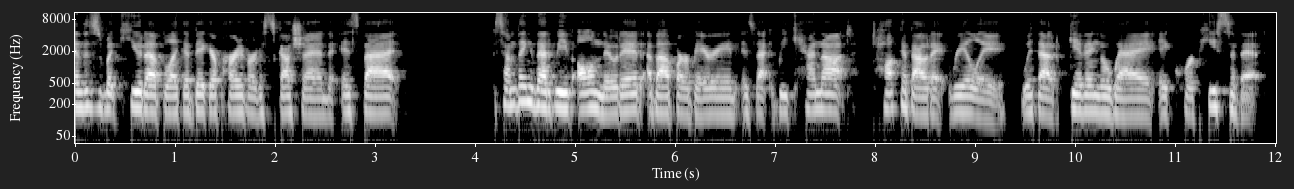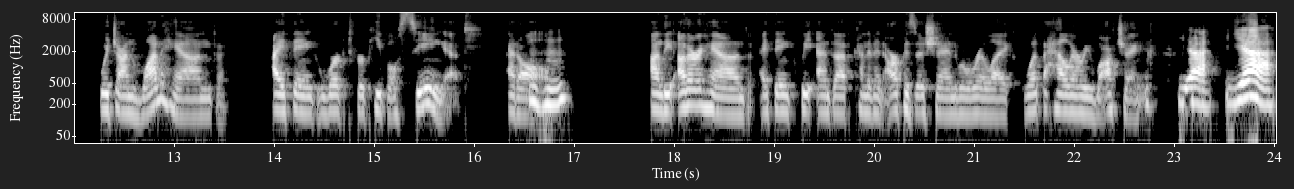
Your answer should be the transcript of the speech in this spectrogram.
and this is what cued up like a bigger part of our discussion, is that something that we've all noted about Barbarian is that we cannot talk about it really without giving away a core piece of it, which on one hand, I think worked for people seeing it at all. Mhm. On the other hand, I think we end up kind of in our position where we're like, what the hell are we watching? Yeah. Yeah.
